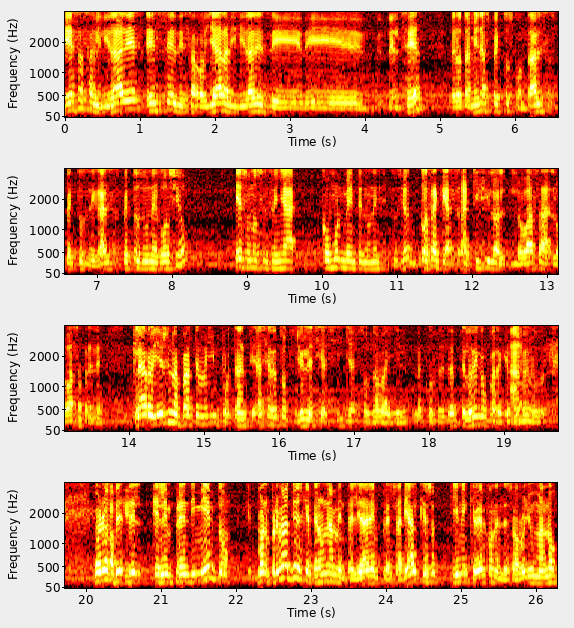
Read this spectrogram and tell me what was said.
esas habilidades, ese desarrollar habilidades de, de- del ser, pero también aspectos contables, aspectos legales, aspectos de un negocio, eso no se enseña comúnmente en una institución, cosa que aquí sí lo vas, a, lo vas a aprender. Claro, y es una parte muy importante. Hace rato que yo le decía así, ya sonaba ahí la cosa esa. Te lo digo para que Ah. tomemos. Bueno, de- Ok. del el emprendimiento. Bueno, primero tienes que tener una mentalidad empresarial, que eso tiene que ver con el desarrollo humano,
